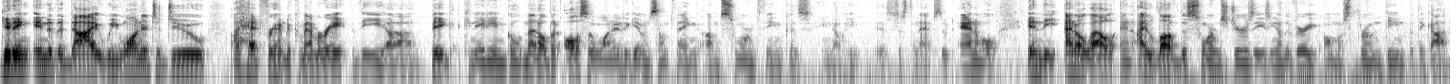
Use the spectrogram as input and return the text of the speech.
getting into the dye, we wanted to do a head for him to commemorate the uh, big Canadian gold medal, but also wanted to give him something um, Swarm themed because, you know, he is just an absolute animal in the NLL. And I love the Swarms jerseys. You know, they're very almost throne themed, but they got,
